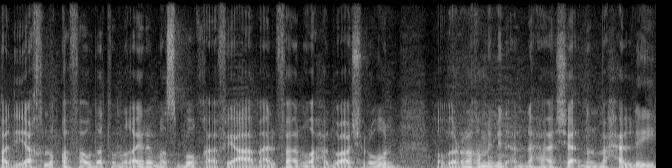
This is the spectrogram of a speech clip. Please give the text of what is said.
قد يخلق فوضى غير مسبوقة في عام 2021 وبالرغم من أنها شأن محلي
